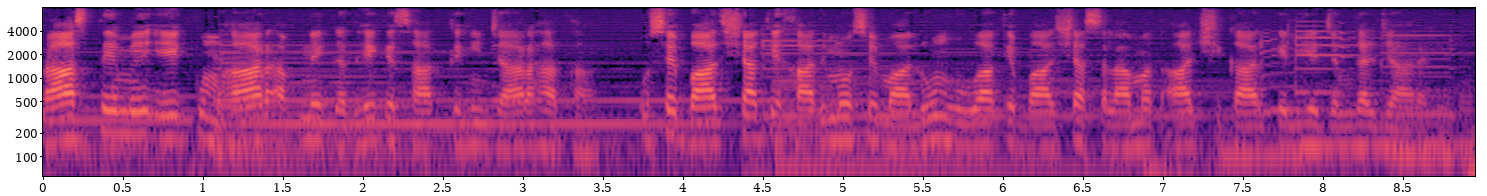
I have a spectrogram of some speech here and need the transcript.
रास्ते में एक कुम्हार अपने गधे के साथ कहीं जा रहा था। उसे बादशाह के खादिमों से मालूम हुआ कि बादशाह सलामत आज शिकार के लिए जंगल जा रहे हैं।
